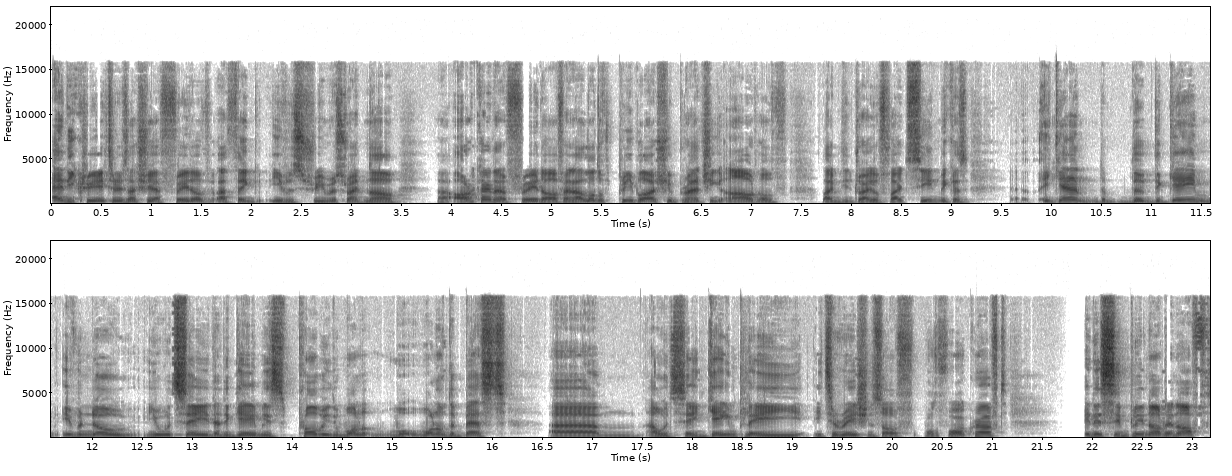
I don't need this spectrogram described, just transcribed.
any creator is actually afraid of. I think even streamers right now uh, are kind of afraid of, and a lot of people are actually branching out of like the Dragonflight scene because uh, again the, the the game even though you would say that the game is probably one one of the best um i would say gameplay iterations of world of warcraft it is simply not enough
